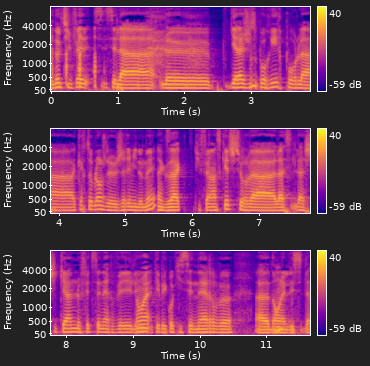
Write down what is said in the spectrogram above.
Mais donc tu fais, c'est la le gala juste pour rire pour la carte blanche de Jérémy Demey. Exact. Tu fais un sketch sur la, la, la chicane, le fait de s'énerver, les, Ouais. Québécois qui s'énervent euh, dans la, les- la,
